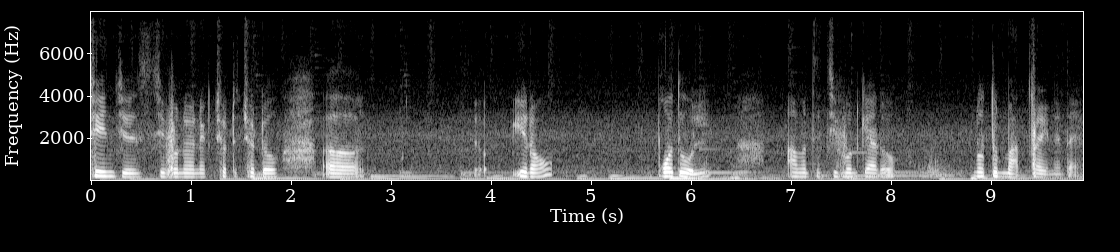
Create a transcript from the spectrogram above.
চেঞ্জেস জীবনে অনেক ছোট ছোট ইউনো বদল আমাদের জীবনকে আরও নতুন মাত্রা এনে দেয়।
